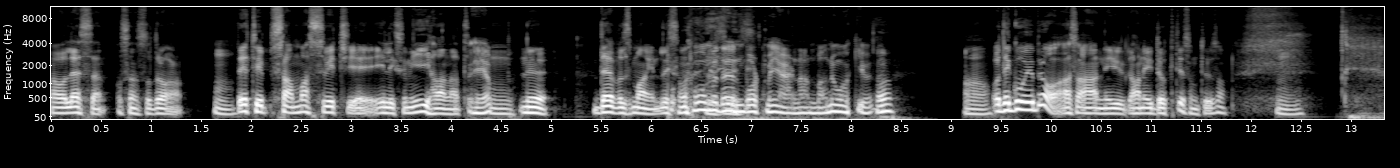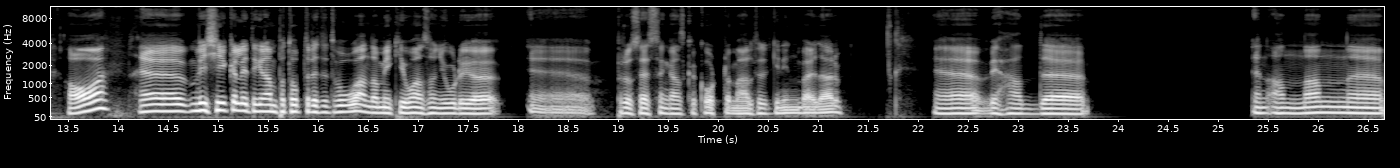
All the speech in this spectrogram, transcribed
ALSen och sen så drar han. mm, Det är typ samma switch i, i, liksom i han att mm, nu, Devil's mind liksom. På med den, bort med hjärnan, man åker ju. Ja. ja. Och det går ju bra, alltså han är ju, han är ju duktig som tusan. Mm. Ja, eh, vi kikar lite grann på topp 32 då. Micke Johansson gjorde ju eh, processen ganska kort med Alfred Grindberg där. Eh, vi hade en annan eh,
